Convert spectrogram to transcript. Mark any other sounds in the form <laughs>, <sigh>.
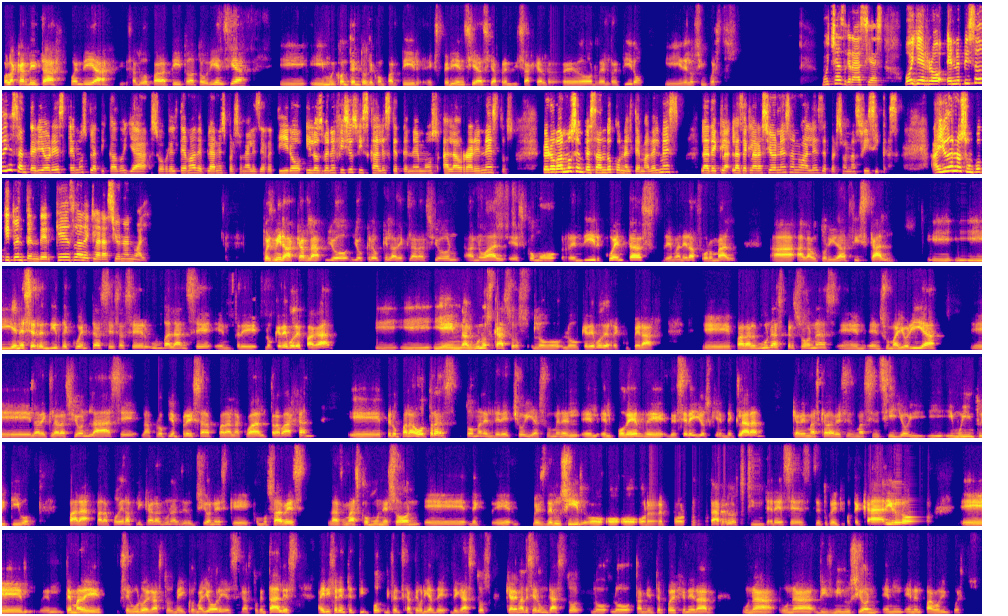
Hola, Carlita. Buen día. Saludo para ti y toda tu audiencia. Y, muy contentos de compartir experiencias y aprendizaje alrededor del retiro y de los impuestos. Muchas gracias. Oye, Ro, en episodios anteriores hemos platicado ya sobre el tema de planes personales de retiro y los beneficios fiscales que tenemos al ahorrar en estos, pero vamos empezando con el tema del mes las declaraciones anuales de personas físicas. Ayúdanos un poquito a entender qué es la declaración anual. Pues mira, Carla, yo, yo creo que la declaración anual es como rendir cuentas de manera formal a, la autoridad fiscal y, en ese rendir de cuentas es hacer un balance entre lo que debo de pagar y, en algunos casos lo, lo, que debo de recuperar. Eh, para algunas personas, en, su mayoría, eh, la declaración la hace la propia empresa para la cual trabajan, eh, pero para otras toman el derecho y asumen el, poder de, ser ellos quien declaran, que además cada vez es más sencillo y, muy intuitivo, para, para, poder aplicar algunas deducciones que, como sabes, las más comunes son de, pues deducir o, reportar los intereses de tu crédito hipotecario, eh, el, tema de seguro de gastos médicos mayores, gastos dentales. Hay diferentes tipos, diferentes categorías de, gastos que además de ser un gasto, lo, también te puede generar una, una disminución en, en el pago de impuestos.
